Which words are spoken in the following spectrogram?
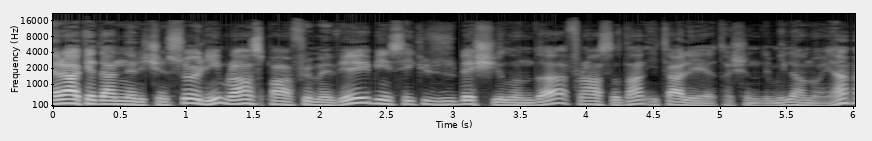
Merak edenler için söyleyeyim Rans Parfümevi 1805 yılında Fransa'dan İtalya'ya taşındı Milano'ya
